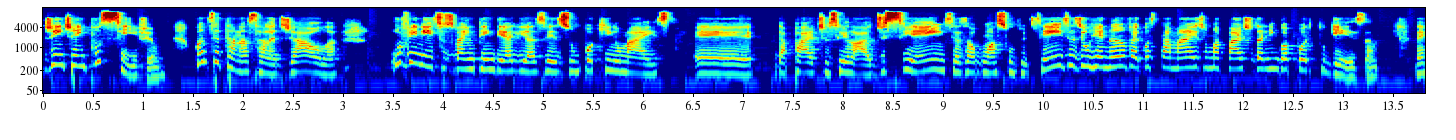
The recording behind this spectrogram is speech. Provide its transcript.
gente, é impossível. Quando você tá na sala de aula, o Vinícius vai entender ali, às vezes, um pouquinho mais é, da parte, sei lá, de ciências, algum assunto de ciências, e o Renan vai gostar mais uma parte da língua portuguesa. Né?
